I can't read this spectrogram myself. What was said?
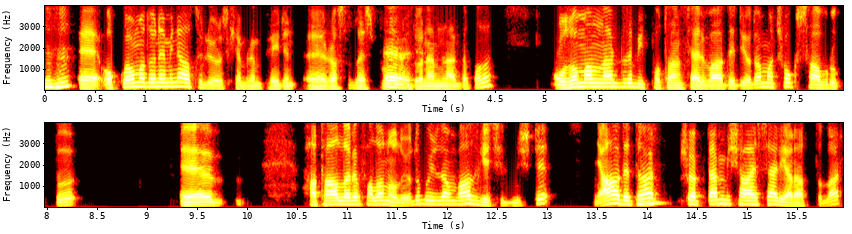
Hı hı. E, Oklahoma dönemini hatırlıyoruz Cameron Payne'in e, Russell Westbrook evet. dönemlerde falan. O zamanlarda da bir potansiyel vaat ediyordu ama çok savruktu. E, hataları falan oluyordu. Bu yüzden vazgeçilmişti. Adeta hı hı. çöpten bir şaheser yarattılar.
